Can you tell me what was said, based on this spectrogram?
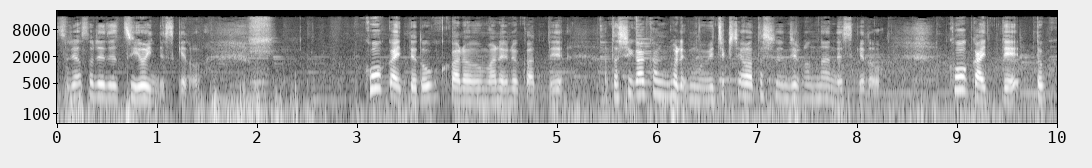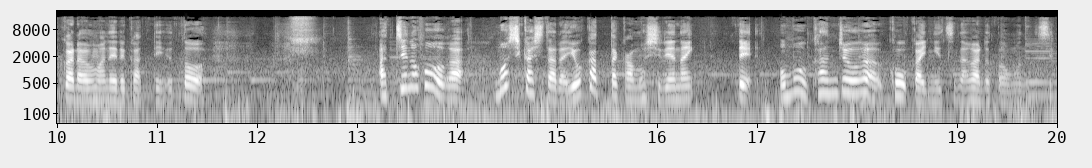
それはそれで強いんですけど。後悔ってどこから生まれるかって私が考えるもうめちゃくちゃ私の持論なんですけど。後悔ってどこから生まれるかっていうとあっちの方がもしかしたら良かったかもしれない。って思う感情が後悔につながると思うんですよ。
